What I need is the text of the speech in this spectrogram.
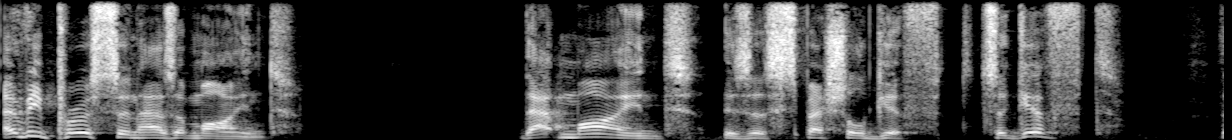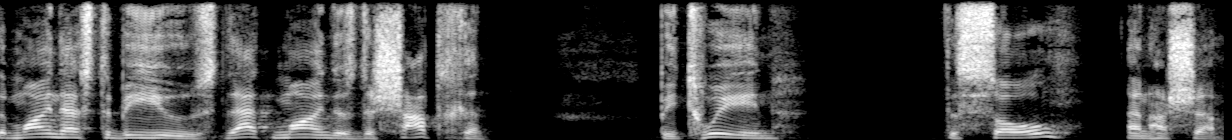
Every person has a mind. That mind is a special gift. It's a gift. The mind has to be used. That mind is the Shadchan between the soul and Hashem.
